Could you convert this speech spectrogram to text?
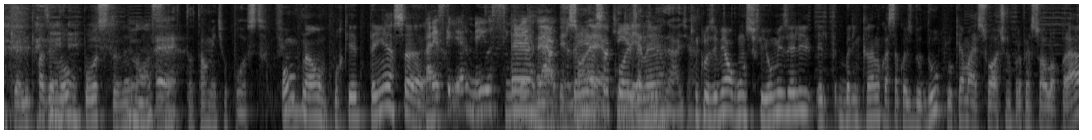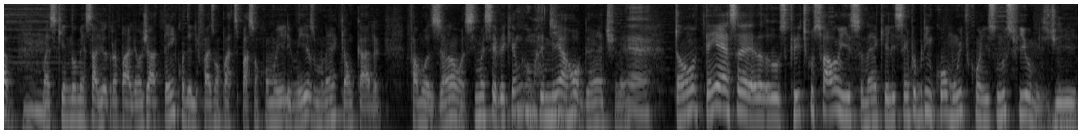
Que ele tá fazendo o oposto, né? Nossa. É, totalmente oposto. Ou não, porque tem essa... Parece que ele era meio assim, de é, verdade. É, tem essa coisa, né? Verdade, é. Inclusive, em alguns filmes, ele, ele tá brincando com essa coisa do duplo, que é mais forte no Professor Aloprado, uhum. mas que no Mensageiro Trapalhão já tem, quando ele faz uma participação como ele mesmo, né? Que é um cara famosão, assim, mas você vê que é um meio arrogante, né? É. Então tem essa. Os críticos falam isso, né? Que ele sempre brincou muito com isso nos filmes, de uhum.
